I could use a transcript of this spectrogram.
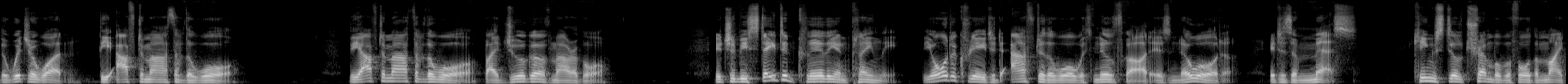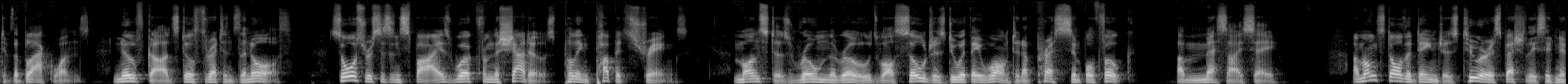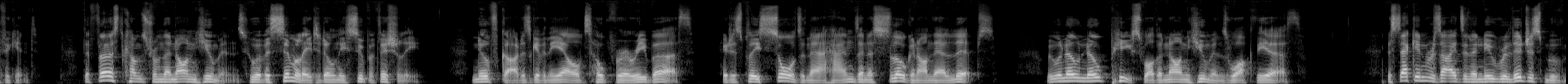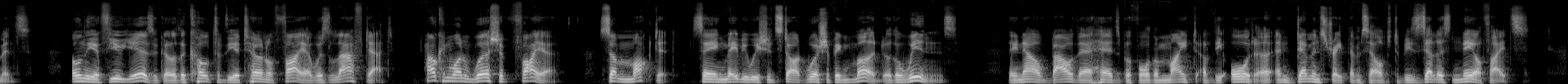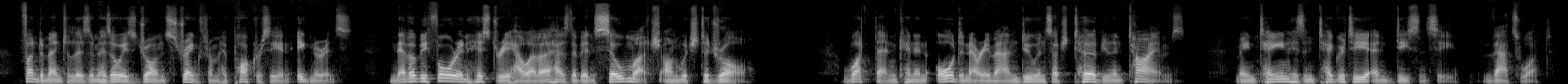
The Witcher 1 The Aftermath of the War. The Aftermath of the War by Jurga of Maribor. It should be stated clearly and plainly the order created after the war with Nilfgaard is no order, it is a mess. Kings still tremble before the might of the Black Ones, Nilfgaard still threatens the north. Sorceresses and spies work from the shadows, pulling puppet strings. Monsters roam the roads while soldiers do what they want and oppress simple folk. A mess, I say. Amongst all the dangers, two are especially significant. The first comes from the non humans, who have assimilated only superficially. Nilfgaard has given the elves hope for a rebirth. It has placed swords in their hands and a slogan on their lips. We will know no peace while the non humans walk the earth. The second resides in the new religious movements. Only a few years ago, the cult of the eternal fire was laughed at. How can one worship fire? Some mocked it, saying maybe we should start worshipping mud or the winds. They now bow their heads before the might of the order and demonstrate themselves to be zealous neophytes. Fundamentalism has always drawn strength from hypocrisy and ignorance. Never before in history, however, has there been so much on which to draw. What then can an ordinary man do in such turbulent times? Maintain his integrity and decency. That's what.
